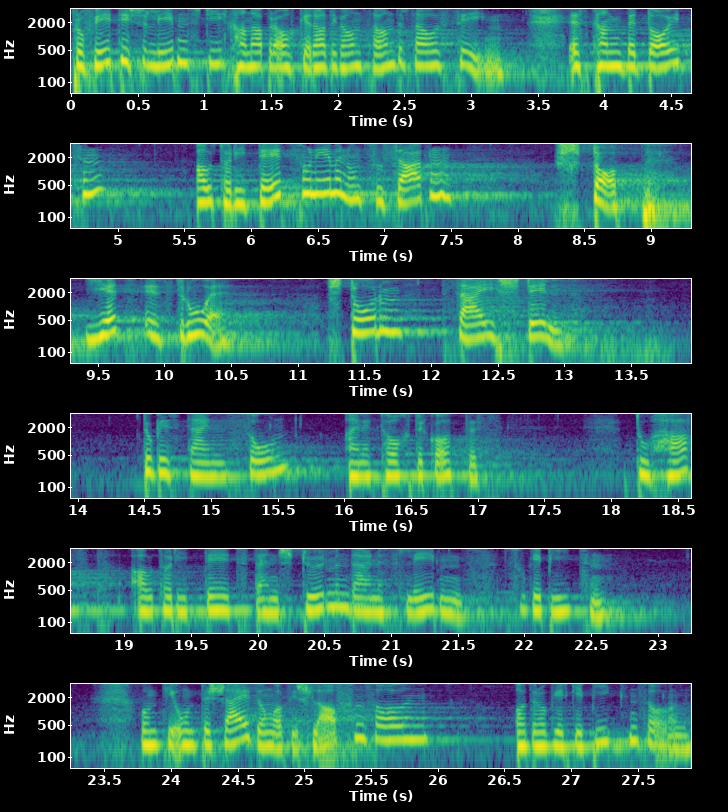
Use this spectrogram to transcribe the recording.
Prophetischer Lebensstil kann aber auch gerade ganz anders aussehen. Es kann bedeuten, Autorität zu nehmen und zu sagen, Stopp, jetzt ist Ruhe. Sturm, sei still. Du bist ein Sohn, eine Tochter Gottes. Du hast Autorität, den Stürmen deines Lebens zu gebieten. Und die Unterscheidung, ob wir schlafen sollen oder ob wir gebieten sollen,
